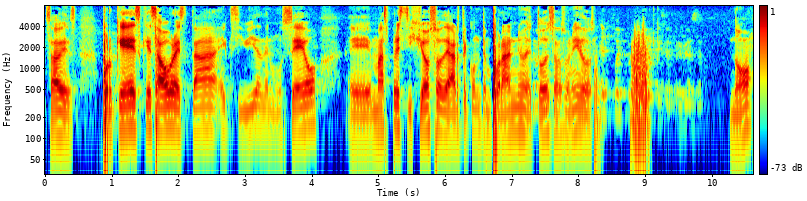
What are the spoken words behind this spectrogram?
¿Sabes? ¿Por qué es que esa obra está exhibida en el museo eh, más prestigioso de arte contemporáneo de todo Estados Unidos? No,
